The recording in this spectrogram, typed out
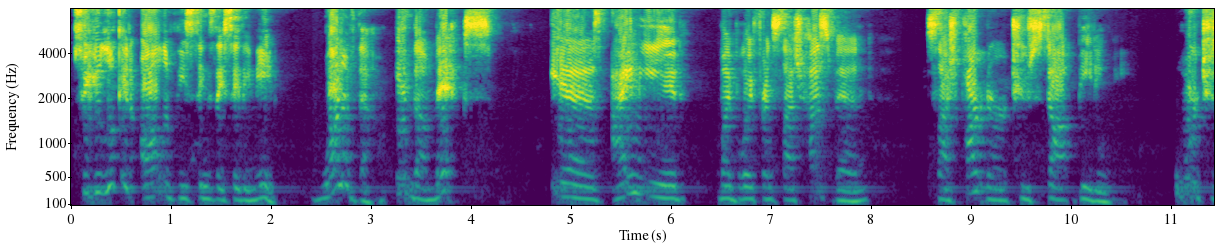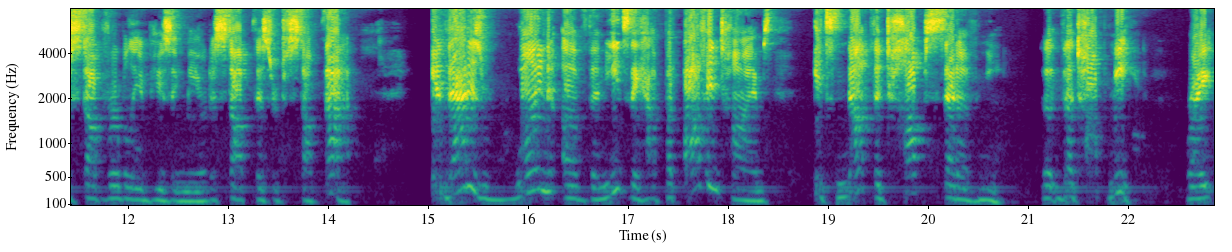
So you look at all of these things they say they need. One of them in the mix is I need my boyfriend slash husband slash partner to stop beating me or to stop verbally abusing me or to stop this or to stop that. And that is one of the needs they have. But oftentimes, it's not the top set of need, the, the top need, right?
